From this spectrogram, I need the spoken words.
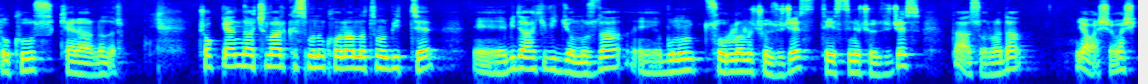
9 kenarlıdır. Çokgende açılar kısmının konu anlatımı bitti. Ee, bir dahaki videomuzda e, bunun sorularını çözeceğiz. Testini çözeceğiz. Daha sonra da yavaş yavaş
